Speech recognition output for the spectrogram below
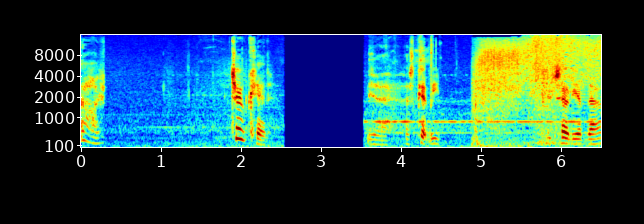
Oh, joking. Yeah, let's get me plutonium now.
